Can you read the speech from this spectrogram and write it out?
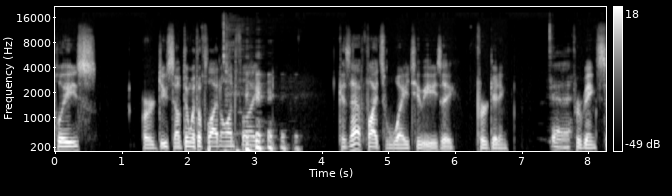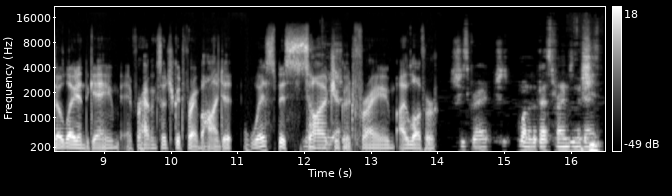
please, or do something with a Flydon fight? Because that fight's way too easy for getting Yeah. for being so late in the game and for having such a good frame behind it. Wisp is such yeah. a good frame. I love her. She's great. She's one of the best frames in the game. She's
